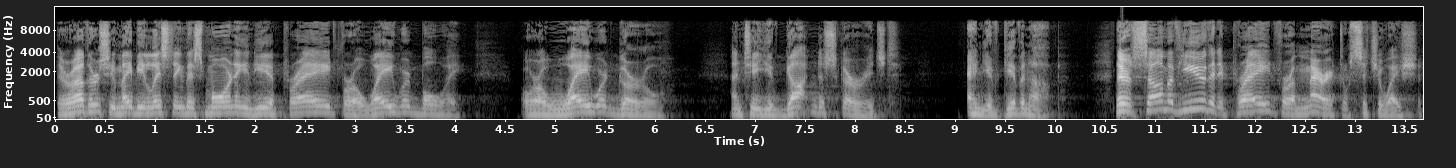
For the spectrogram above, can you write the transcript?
There are others who may be listening this morning, and you have prayed for a wayward boy or a wayward girl until you've gotten discouraged and you've given up. There are some of you that have prayed for a marital situation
